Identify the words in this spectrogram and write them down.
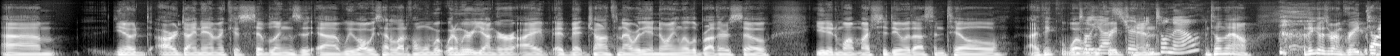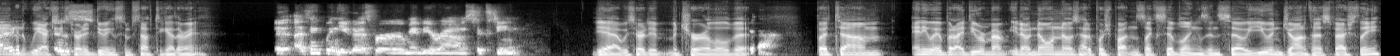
um, you know our dynamic as siblings. Uh, we've always had a lot of fun. When we, when we were younger, I admit Jonathan and I were the annoying little brothers. So you didn't want much to do with us until I think what Until was it, grade ten? until now? Until now. I think it was around grade ten. We actually was- started doing some stuff together, right? I think when you guys were maybe around 16. Yeah, we started to mature a little bit. But um, anyway, but I do remember, you know, no one knows how to push buttons like siblings. And so you and Jonathan, especially,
